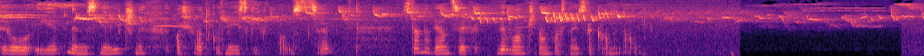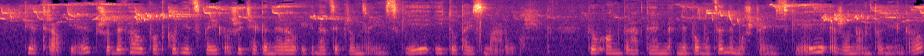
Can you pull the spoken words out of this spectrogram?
był jednym z nielicznych ośrodków miejskich w Polsce, stanowiących wyłączną własność zakonną. W Piotrowie przebywał pod koniec swojego życia generał Ignacy Prądzyński i tutaj zmarł. Był on bratem Nepomuceny Moszczeńskiej, żony Antoniego.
